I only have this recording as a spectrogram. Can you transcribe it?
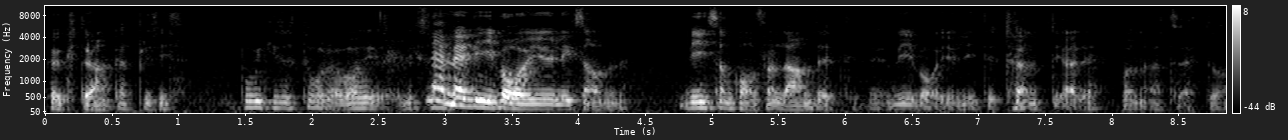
högt rankat precis. På vilket sätt då? då? Var liksom... Nej men vi var ju liksom, vi som kom från landet, vi var ju lite töntigare på något sätt. Och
